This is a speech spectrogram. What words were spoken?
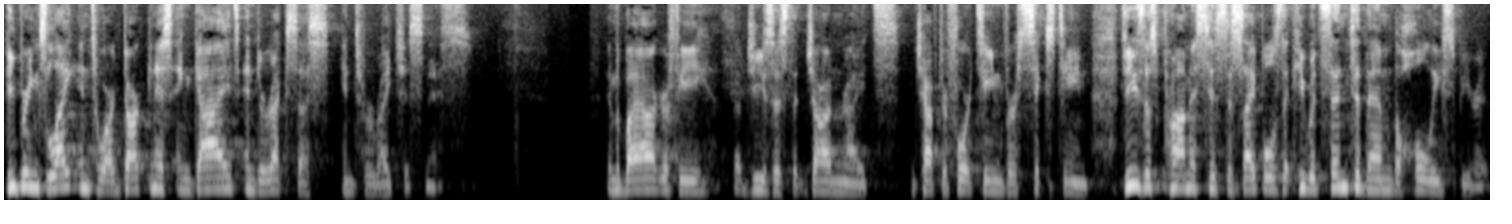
He brings light into our darkness and guides and directs us into righteousness. In the biography of Jesus that John writes in chapter 14, verse 16. Jesus promised his disciples that he would send to them the Holy Spirit.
